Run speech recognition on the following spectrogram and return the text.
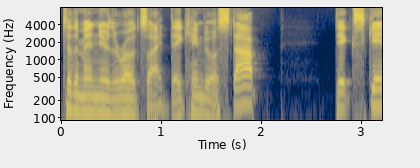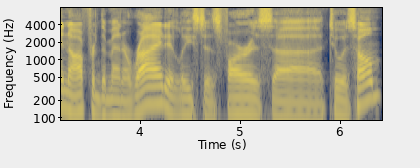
to the men near the roadside. They came to a stop. Dick Skin offered the men a ride, at least as far as uh, to his home.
